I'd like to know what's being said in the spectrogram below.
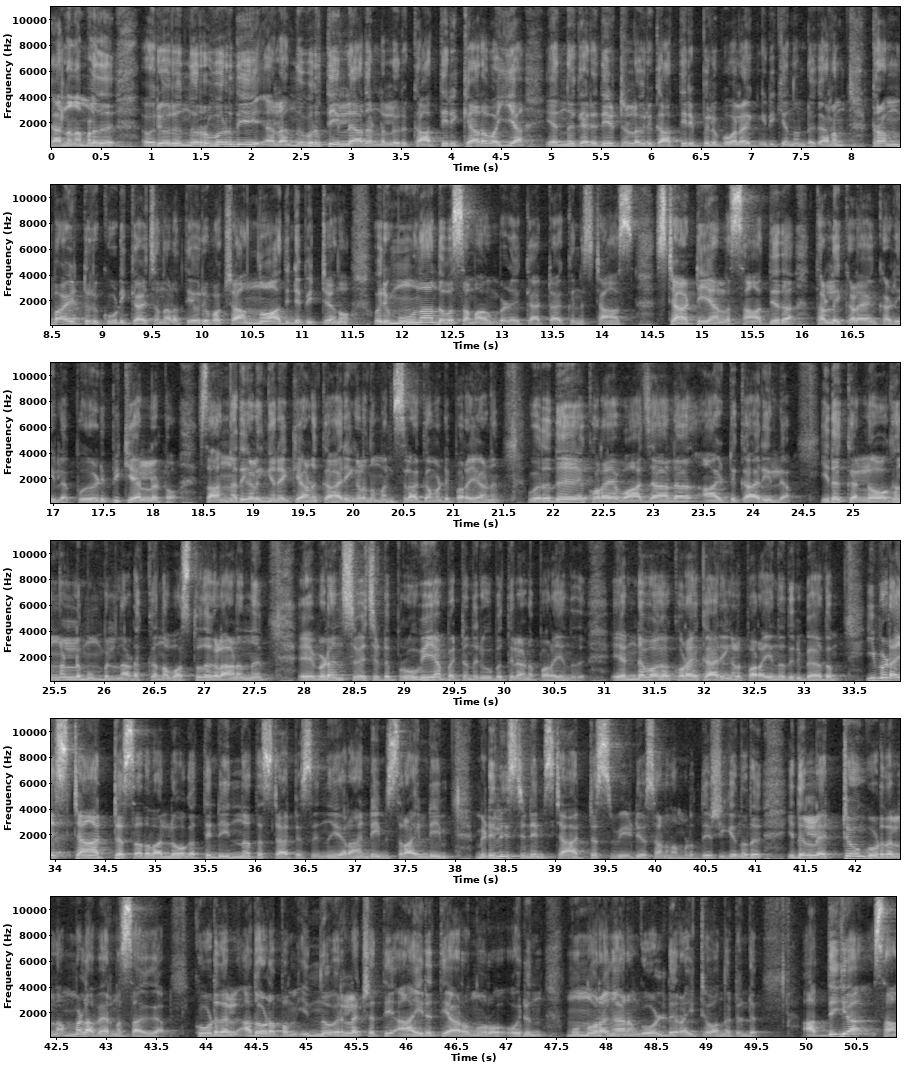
കാരണം നമ്മളത് ഒരു ഒരു നിർവൃതി അല്ല നിവൃത്തി ഇല്ലാതെ ഉണ്ടല്ലോ ഒരു കാത്തിരിക്കാതെ വയ്യ എന്ന് കരുതിയിട്ടുള്ള ഒരു കാത്തിരിപ്പിൽ പോലെ ഇരിക്കുന്നുണ്ട്. കാരണം ട്രംപായിട്ടൊരു കൂടിക്കാഴ്ച നടത്തിയ ഒരു പക്ഷേ അന്നോ അതിന്റെ പിറ്റേന്നോ ഒരു മൂന്നാം ദിവസമാകുമ്പോഴേക്ക് അറ്റാക്കിന് സ്റ്റാസ് സ്റ്റാർട്ട് ചെയ്യാനുള്ള സാധ്യത തള്ളിക്കളയാൻ കഴിയില്ല. പേടിപ്പിക്കുകയല്ല കേട്ടോ. സംഗതികൾ ഇങ്ങനെയൊക്കെയാണ് കാര്യങ്ങളെന്ന് മനസ്സിലാക്കാൻ വേണ്ടി പറയാണ്. വെറുതെ കുറേ വാചാല ആയിട്ട് കാര്യമില്ല. ഇതൊക്കെ ലോകങ്ങളുടെ മുമ്പിൽ നടക്കുന്ന വസ്തുതകളാണെന്ന് എവിഡൻസ് വെച്ചിട്ട് പ്രൂവ് ചെയ്യാൻ പറ്റുന്ന രൂപത്തിലാണ് പറയുന്നത്. എന്റെ വക കുറേ കാര്യങ്ങൾ പറയുന്നതിന് ഭേദം. ഇവിടെ സ്റ്റാറ്റസ് അഥവാ ലോകത്തിന്റെ ഇന്നത്തെ സ്റ്റാറ്റസ് ഇന്ന് ഇറാന്റെയും ഇസ്രായേലിന്റെയും മിഡിൽ ഈസ്റ്റിന്റെയും സ്റ്റാറ്റസ് വീഡിയോസാണ് നമ്മൾ ഉദ്ദേശിക്കുന്നത്. ഇതിൽ ഏറ്റവും കൂടുതൽ നമ്മൾ അവയർനെസ് ആകുക. കൂടുതൽ അതോടൊപ്പം ഇന്ന് ഒരു ലക്ഷത്തി ആയിരത്തി അറുന്നൂറോ ഒരു മുന്നൂറെങ്ങാനം ഗോൾഡ് റേറ്റ് വന്നിട്ടുണ്ട്. അധിക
